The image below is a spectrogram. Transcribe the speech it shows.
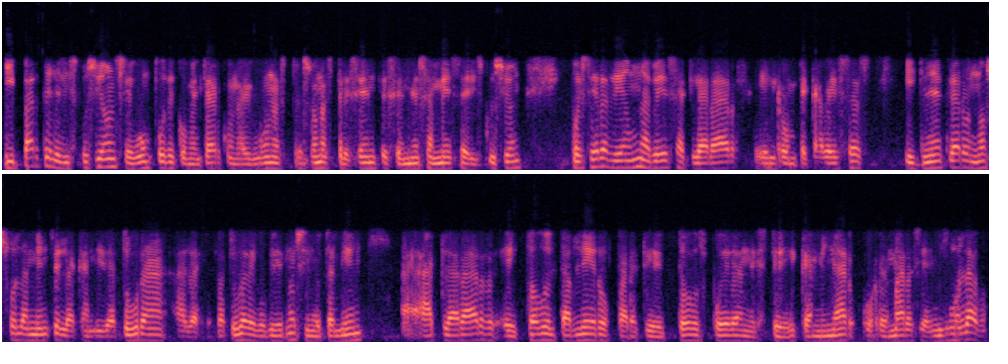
y parte de la discusión, según pude comentar con algunas personas presentes en esa mesa de discusión, pues era de una vez aclarar el rompecabezas y tener claro no solamente la candidatura a la jefatura de gobierno, sino también aclarar eh, todo el tablero para que todos puedan este, caminar o remar hacia el mismo lado.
